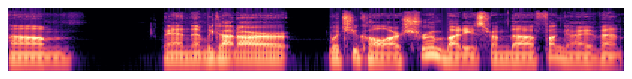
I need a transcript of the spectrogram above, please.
Um, and then we got our what you call our shroom buddies from the fungi event.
